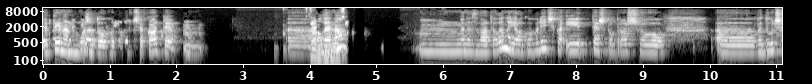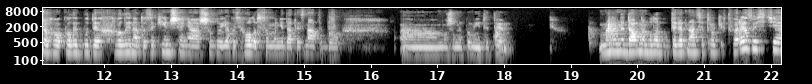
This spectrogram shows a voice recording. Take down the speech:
дитина не може довго чекати. Е, Олена. Мене звати Олена, я алкоголічка, і теж попрошу е, ведучого, коли буде хвилина до закінчення, щоб якось голосом мені дати знати, бо е, можу не помітити. У мене недавно було 19 років тверезості,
